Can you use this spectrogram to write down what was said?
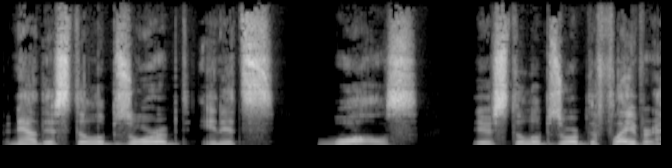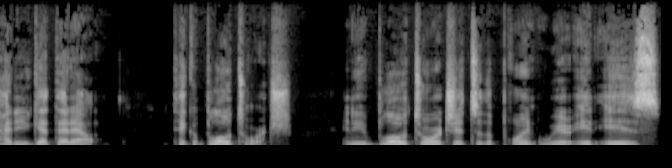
But now they're still absorbed in its walls. They're still absorbed the flavor. How do you get that out? Take a blowtorch and you blowtorch it to the point where it is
